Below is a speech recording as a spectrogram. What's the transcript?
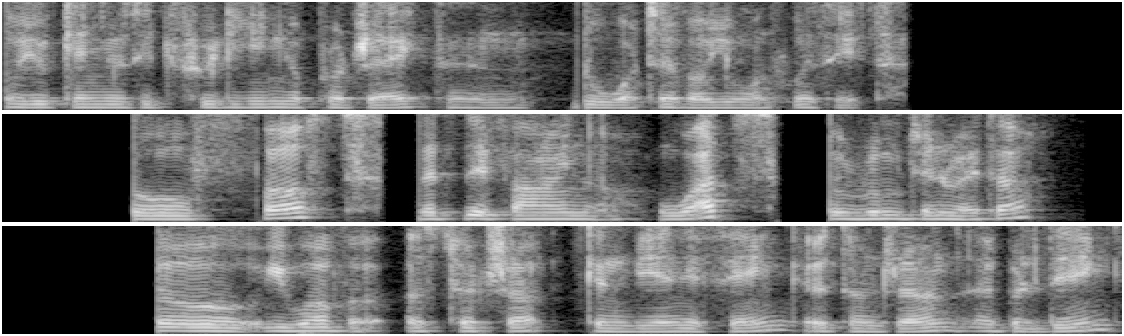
So you can use it freely in your project and do whatever you want with it. So first, let's define what's a room generator. So you have a, structure, it can be anything, a dungeon, a building,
